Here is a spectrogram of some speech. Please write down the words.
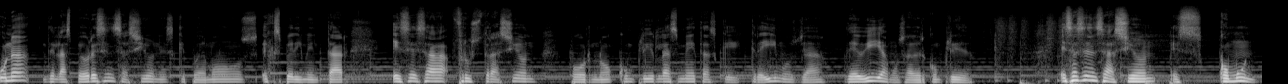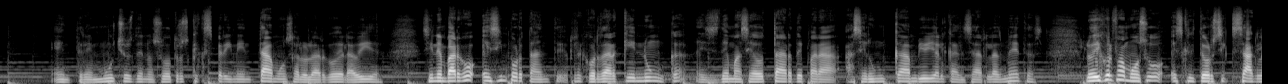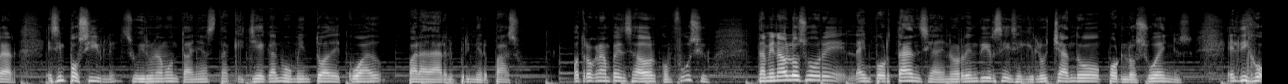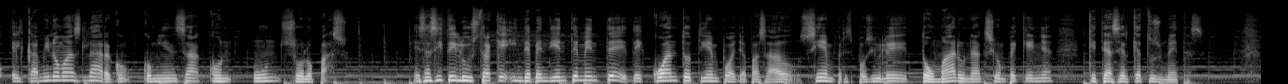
Una de las peores sensaciones que podemos experimentar es esa frustración por no cumplir las metas que creímos ya debíamos haber cumplido. Esa sensación es común entre muchos de nosotros que experimentamos a lo largo de la vida. Sin embargo, es importante recordar que nunca es demasiado tarde para hacer un cambio y alcanzar las metas. Lo dijo el famoso escritor Zig Ziglar, es imposible subir una montaña hasta que llega el momento adecuado para dar el primer paso. Otro gran pensador, Confucio, también habló sobre la importancia de no rendirse y seguir luchando por los sueños. Él dijo, el camino más largo comienza con un solo paso. Esa cita ilustra que independientemente de cuánto tiempo haya pasado, siempre es posible tomar una acción pequeña que te acerque a tus metas.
